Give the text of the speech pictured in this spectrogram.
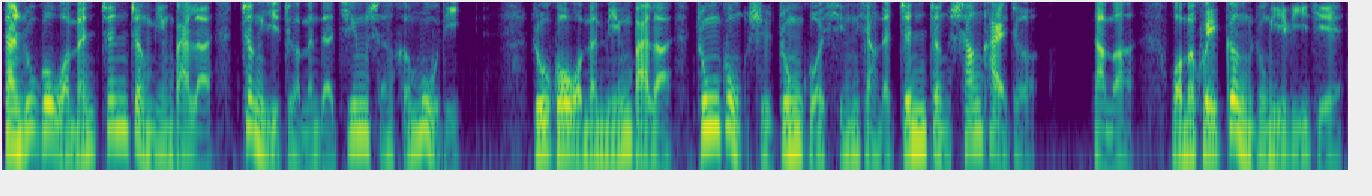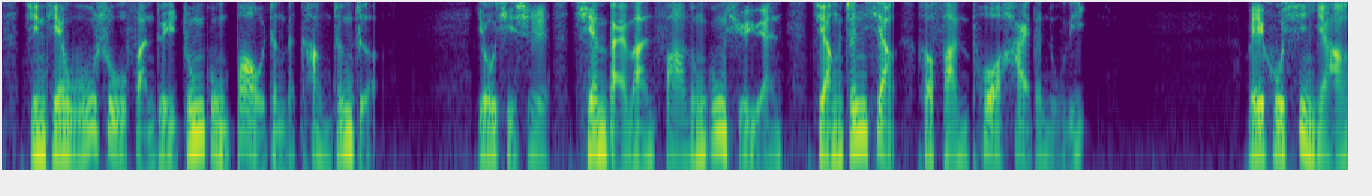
但如果我们真正明白了正义者们的精神和目的，如果我们明白了中共是中国形象的真正伤害者，那么我们会更容易理解今天无数反对中共暴政的抗争者，尤其是千百万法轮功学员讲真相和反迫害的努力。维护信仰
